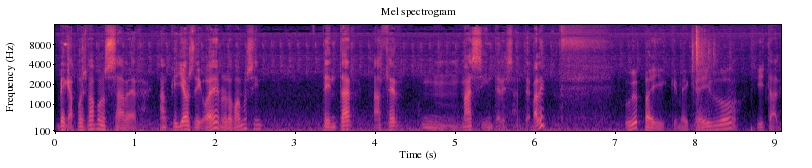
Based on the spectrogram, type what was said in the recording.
Venga, pues vamos a ver. Aunque ya os digo, ¿eh? Lo vamos a intentar hacer mm, más interesante, ¿vale? Upa, y que me caigo y tal.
